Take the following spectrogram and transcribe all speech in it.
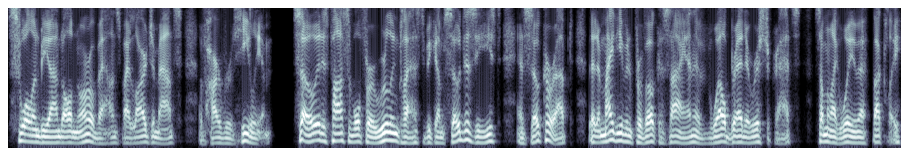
swollen beyond all normal bounds by large amounts of Harvard helium. So it is possible for a ruling class to become so diseased and so corrupt that it might even provoke a scion of well bred aristocrats, someone like William F. Buckley,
